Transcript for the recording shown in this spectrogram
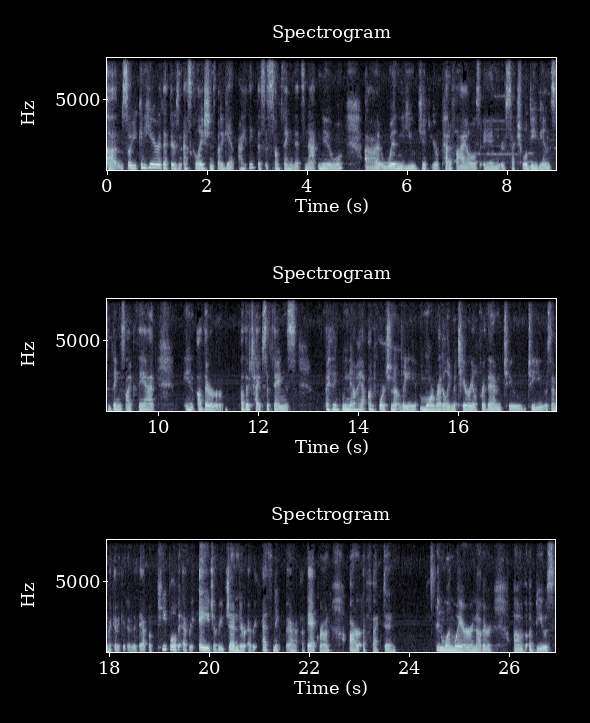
Um, so you can hear that there's an escalation. But again, I think this is something that's not new. Uh, when you get your pedophiles and your sexual deviants and things like that in other other types of things i think we now have unfortunately more readily material for them to to use. I'm not going to get into that but people of every age every gender every ethnic ba- background are affected in one way or another of abuse.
